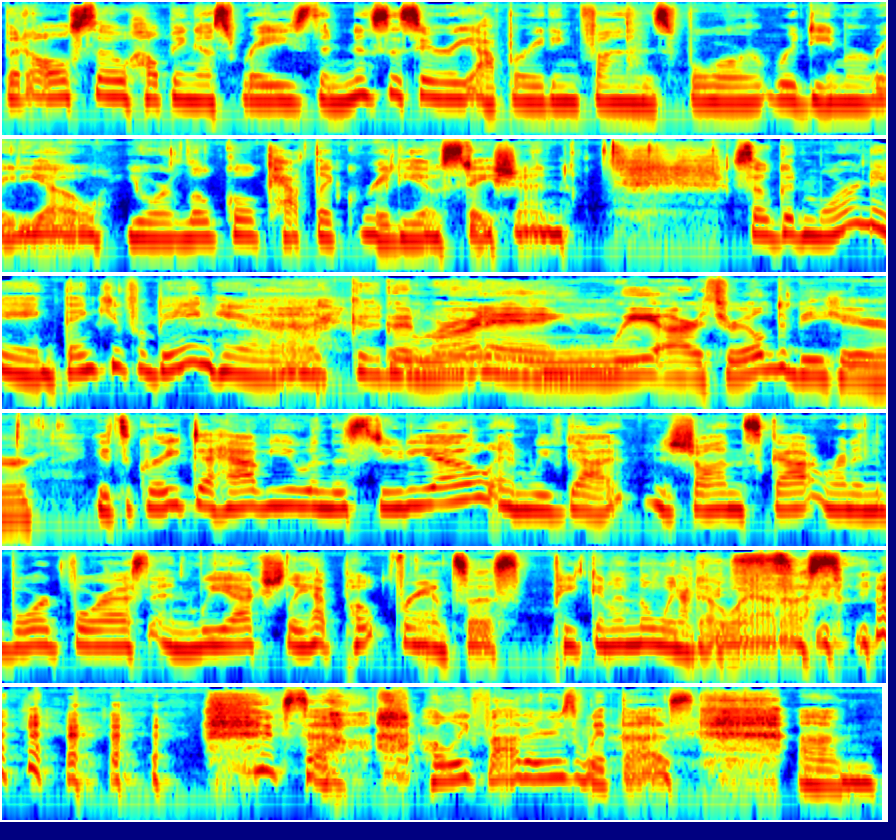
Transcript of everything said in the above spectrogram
but also helping us raise the necessary operating funds for Redeemer Radio, your local Catholic radio station. So, good morning. Thank you for being here. Good, good morning. morning. We are thrilled to be here. It's great to have you in the studio, and we've got Sean Scott running the board for us, and we actually have Pope Francis peeking in the window at us. so Holy Father is with us. Um,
